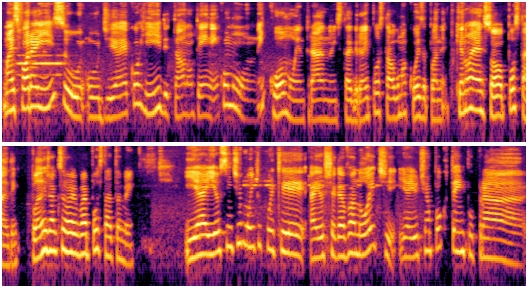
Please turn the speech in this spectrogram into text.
Mas fora isso, o, dia é corrido e tal, não tem nem como, nem como entrar no Instagram e postar alguma coisa, plane... porque não é só postar, tem que planejar que você vai, vai postar também. E aí eu senti muito porque aí eu chegava à noite e aí eu tinha pouco tempo para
